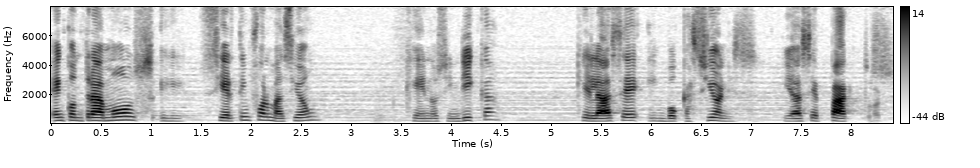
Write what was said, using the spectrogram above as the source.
encontramos cierta información que nos indica que él hace invocaciones y hace pactos.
